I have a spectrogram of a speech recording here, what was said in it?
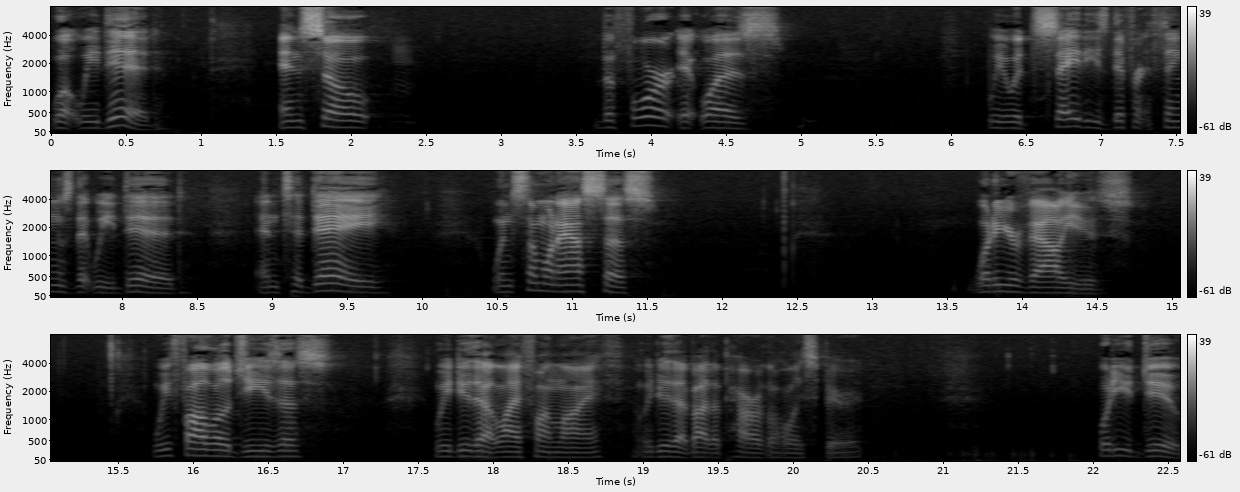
what we did. And so, before it was we would say these different things that we did. And today, when someone asks us, What are your values? We follow Jesus. We do that life on life. We do that by the power of the Holy Spirit. What do you do?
